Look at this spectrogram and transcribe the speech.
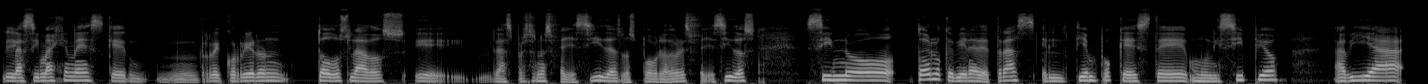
las imágenes que mm, recorrieron todos lados, eh, las personas fallecidas, los pobladores fallecidos, sino todo lo que viene detrás, el tiempo que este municipio había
